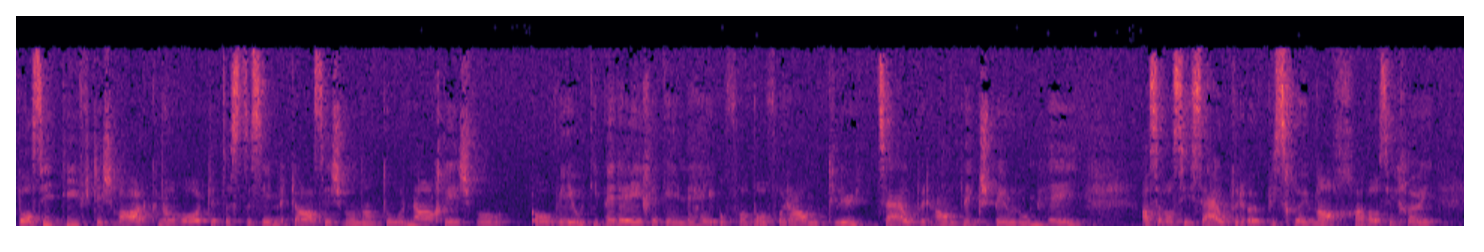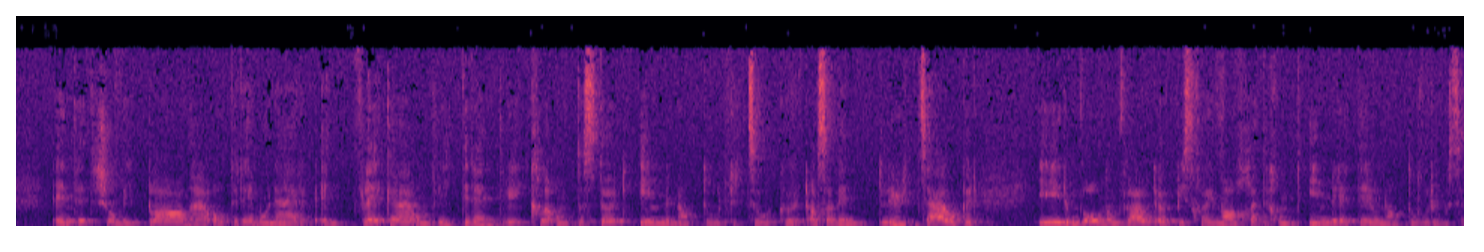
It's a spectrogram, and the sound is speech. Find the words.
positivst ist wahrgenommen worden, dass das immer das ist, was naturnah ist, wo auch wilde Bereiche drin haben und wo vor allem die Leute selber Handlungsspielraum haben, also wo sie selber etwas machen können, wo sie können entweder schon mitplanen oder emunär pflegen und weiterentwickeln und dass dort immer Natur dazugehört. Also wenn die Leute selber in ihrem Wohnumfeld etwas machen können, dann kommt immer ein Teil Natur raus.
